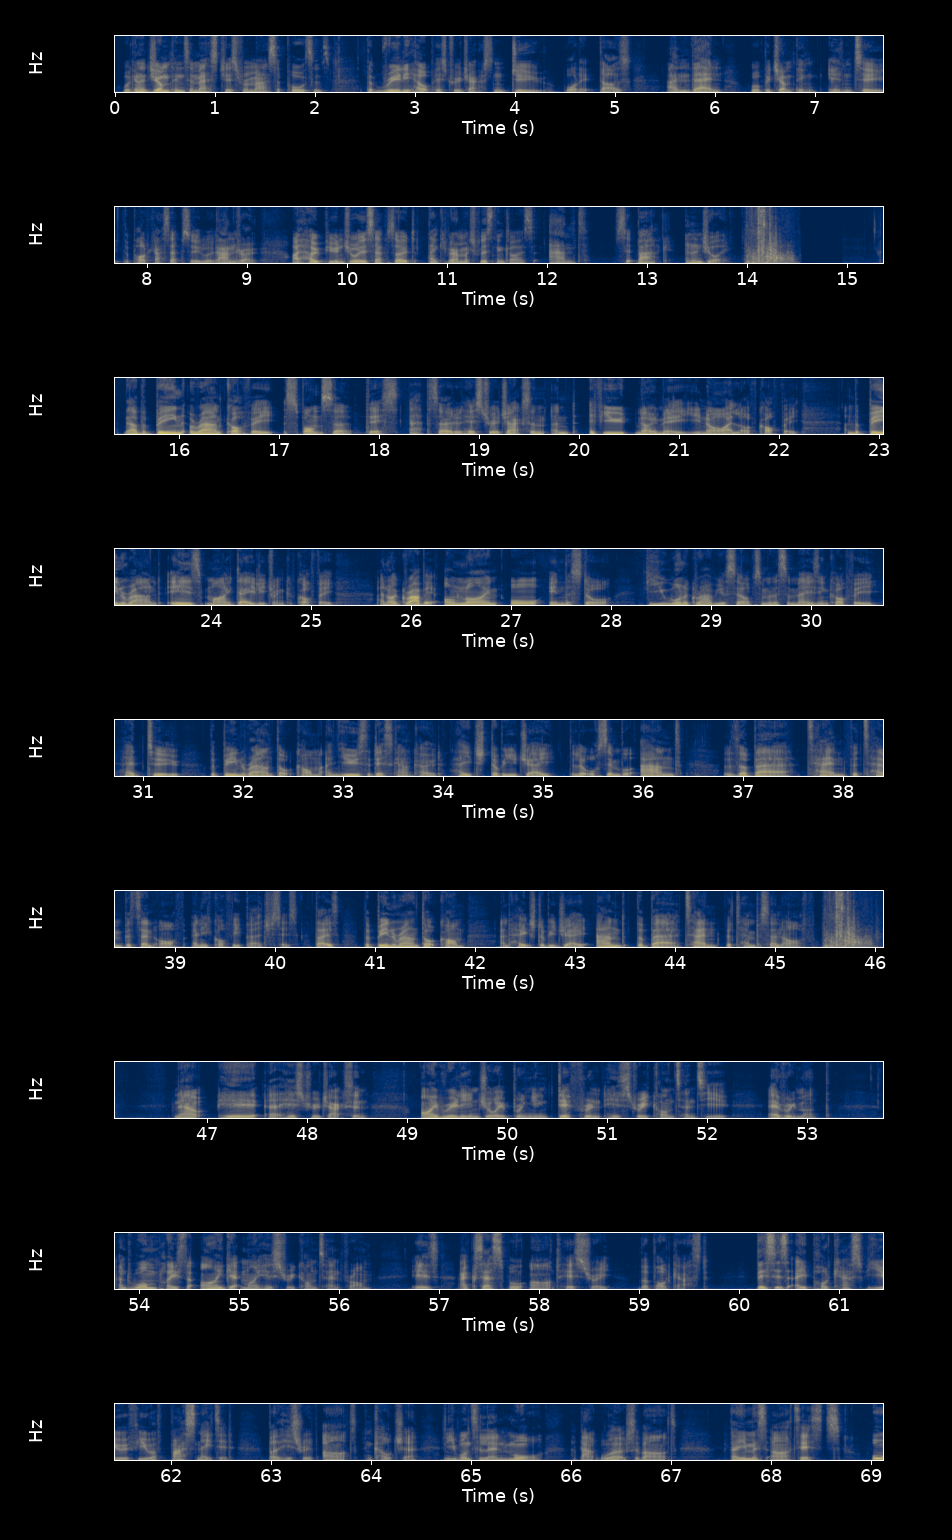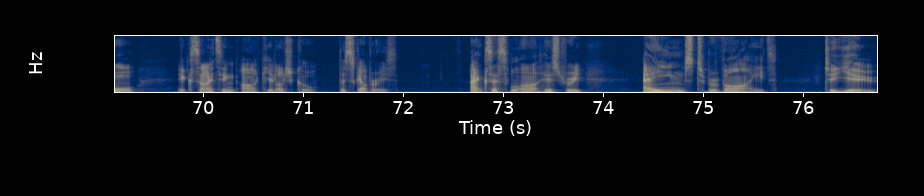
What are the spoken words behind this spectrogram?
we're going to jump into messages from our supporters that really help History Jackson do what it does, and then we'll be jumping into the podcast episode with Andrew. I hope you enjoy this episode. Thank you very much for listening, guys, and sit back and enjoy. Now, the Bean Around Coffee sponsor this episode of History of Jackson, and if you know me, you know I love coffee. And the Bean Around is my daily drink of coffee, and I grab it online or in the store. If you want to grab yourself some of this amazing coffee, head to thebeanaround.com and use the discount code HWJ, the little symbol, and the bear 10 for 10% off any coffee purchases. That is thebeanaround.com and HWJ and the bear 10 for 10% off. Now, here at History of Jackson, I really enjoy bringing different history content to you every month. And one place that I get my history content from is Accessible Art History, the podcast. This is a podcast for you if you are fascinated by the history of art and culture and you want to learn more about works of art, famous artists, or exciting archaeological discoveries. Accessible Art History aims to provide to you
